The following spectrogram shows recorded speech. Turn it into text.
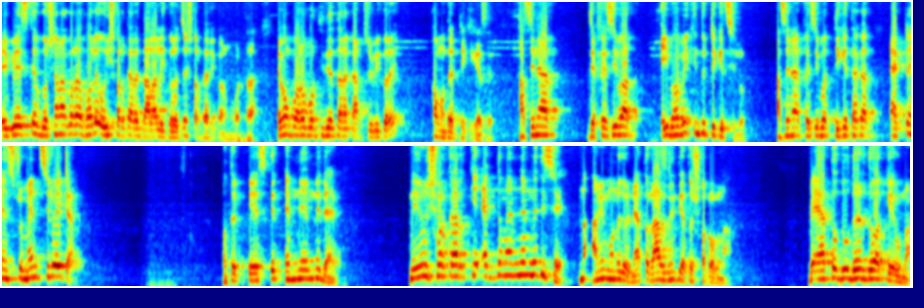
এই পে স্কেল ঘোষণা করার ফলে ওই সরকারের দালালি করেছে সরকারি কর্মকর্তারা। এবং পরবর্তীতে তারা কারচুপি করে ক্ষমতায় টিকে গেছে। হাসিনার যে ফেসিবাদ, এইভাবেই কিন্তু টিকে ছিল। হাসিনার ফেসিবাদ টিকে থাকার একটা ইনস্ট্রুমেন্ট ছিল এটা। অতএব পে স্কেল এমনি এমনি দেন ইউনুস সরকার কি একদম এমনি এমনি দিছে? না, আমি মনে করি না, এত রাজনীতি এত সরল না। এত দুধের দোয়া কেউ না।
